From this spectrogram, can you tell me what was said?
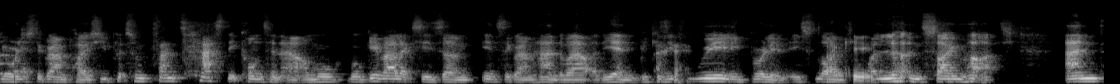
your Instagram post. You put some fantastic content out, and we'll we'll give Alex's um, Instagram handle out at the end because it's really brilliant. It's like I learned so much, and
